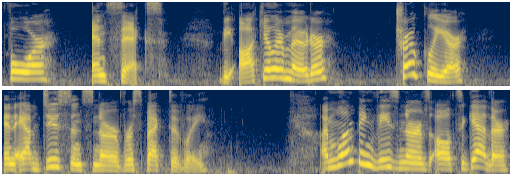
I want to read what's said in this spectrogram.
4, and 6. The oculomotor, trochlear, and abducens nerve respectively. I'm lumping these nerves all together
